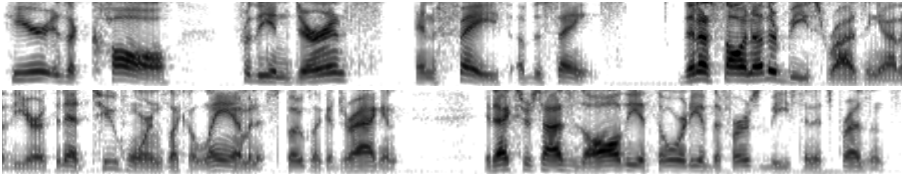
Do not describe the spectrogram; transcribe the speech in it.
Here is a call for the endurance and faith of the saints. Then I saw another beast rising out of the earth. It had two horns like a lamb, and it spoke like a dragon. It exercises all the authority of the first beast in its presence.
